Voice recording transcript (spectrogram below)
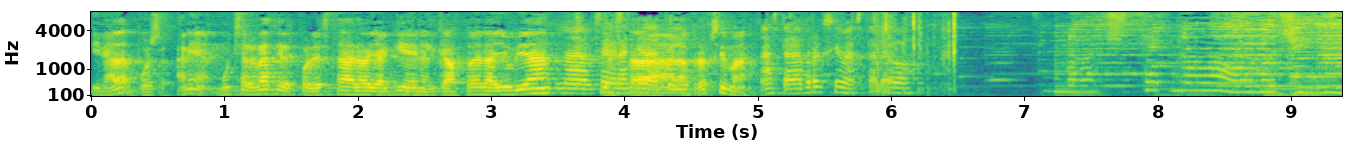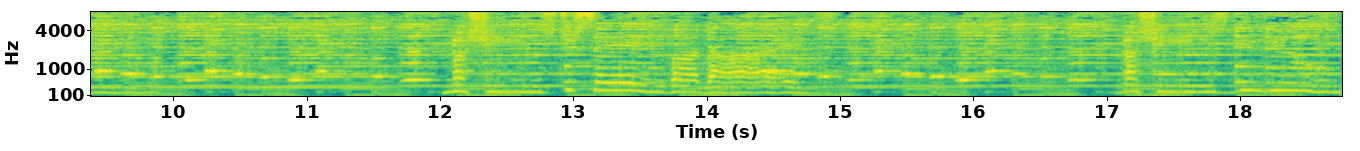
Y nada, pues Ania, muchas gracias por estar hoy aquí en el Café de la Lluvia. Nada, muchas y hasta gracias a ti. la próxima. Hasta la próxima, hasta luego. much technology. Machines to save our lives. Machines dehumanize.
